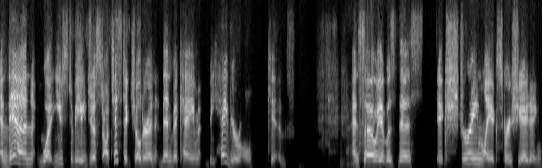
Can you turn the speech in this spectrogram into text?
And then what used to be just autistic children then became behavioral kids. Okay. And so it was this extremely excruciating,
